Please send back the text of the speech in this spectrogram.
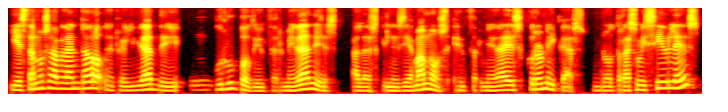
Y estamos hablando en realidad de un grupo de enfermedades a las que les llamamos enfermedades crónicas no transmisibles,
